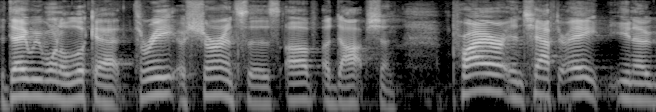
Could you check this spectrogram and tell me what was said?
Today we want to look at three assurances of adoption. Prior in chapter 8, you know,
